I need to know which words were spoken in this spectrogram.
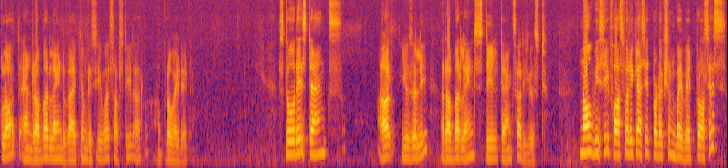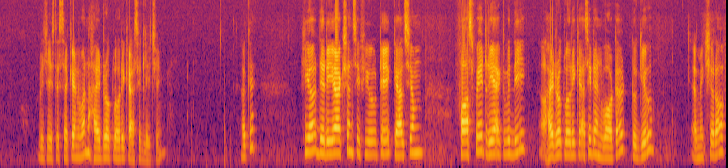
cloth and rubber lined vacuum receivers of steel are uh, provided. Storage tanks are usually rubber lined steel tanks are used. Now, we see phosphoric acid production by wet process which is the second one hydrochloric acid leaching. Okay. Here the reactions if you take calcium phosphate react with the hydrochloric acid and water to give a mixture of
